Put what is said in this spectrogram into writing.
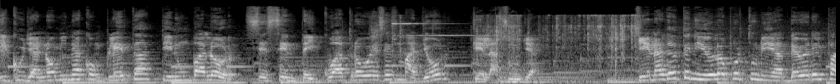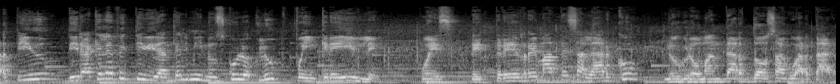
y cuya nómina completa tiene un valor 64 veces mayor que la suya. Quien haya tenido la oportunidad de ver el partido dirá que la efectividad del minúsculo club fue increíble, pues de tres remates al arco logró mandar dos a guardar.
